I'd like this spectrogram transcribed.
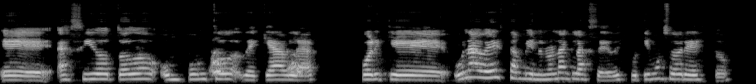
eh, ha sido todo un punto de qué hablar, porque una vez también en una clase discutimos sobre esto,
